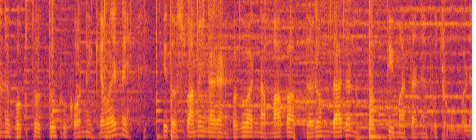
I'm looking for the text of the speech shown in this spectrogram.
અને ભક્તો દુઃખ કોને કહેવાય ને, એ તો સ્વામિનારાયણ ભગવાનના મા બાપ ધરમદાદા ને ભક્તિ માતાને પૂછવું પડે.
